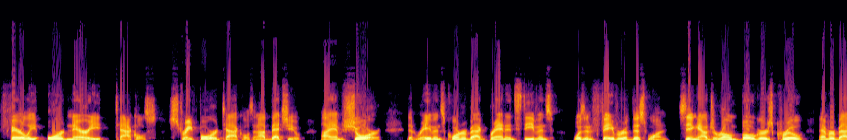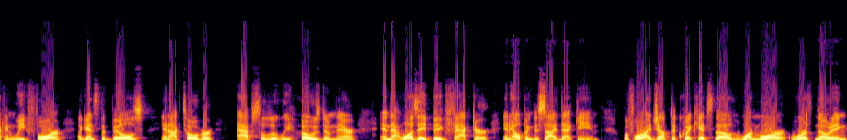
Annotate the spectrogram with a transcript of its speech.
fairly ordinary tackles, straightforward tackles. And I bet you, I am sure that Ravens cornerback Brandon Stephens was in favor of this one, seeing how Jerome Boger's crew, remember back in week four against the Bills in October, absolutely hosed them there. And that was a big factor in helping decide that game. Before I jump to quick hits, though, one more worth noting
